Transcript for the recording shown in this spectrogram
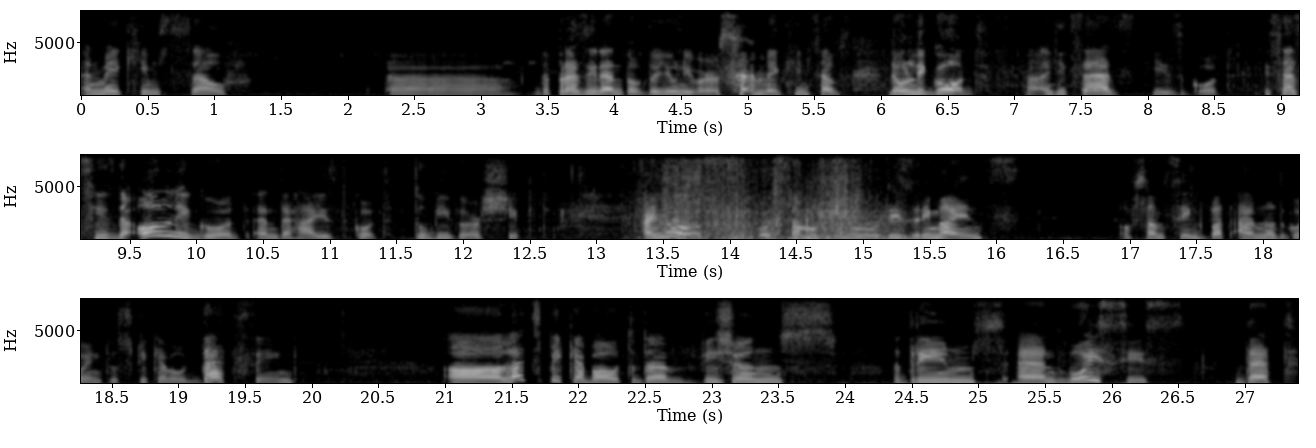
and make himself uh, the president of the universe, make himself the only God. Uh, he says he is God. He says he is the only God and the highest God to be worshipped. I know for some of you this reminds of something, but I'm not going to speak about that thing. Uh, let's speak about the visions, dreams, and voices that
